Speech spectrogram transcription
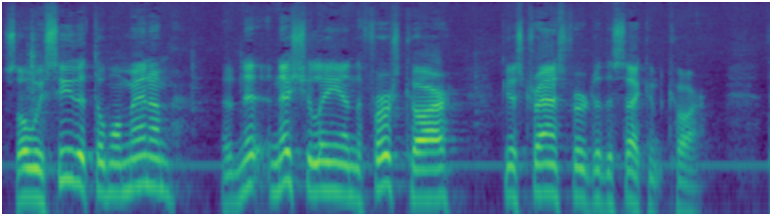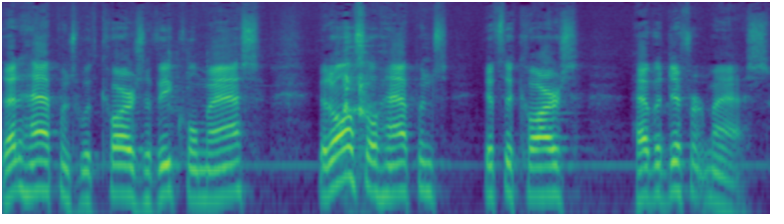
So we see that the momentum initially in the first car gets transferred to the second car. That happens with cars of equal mass. It also happens if the cars have a different mass.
